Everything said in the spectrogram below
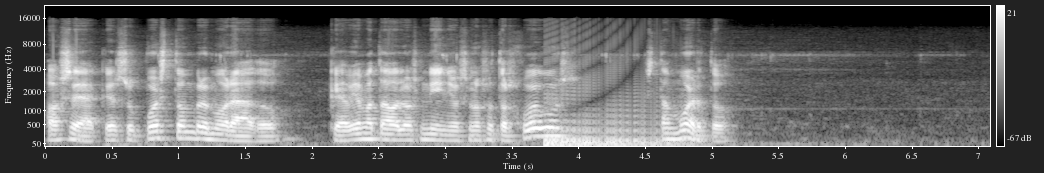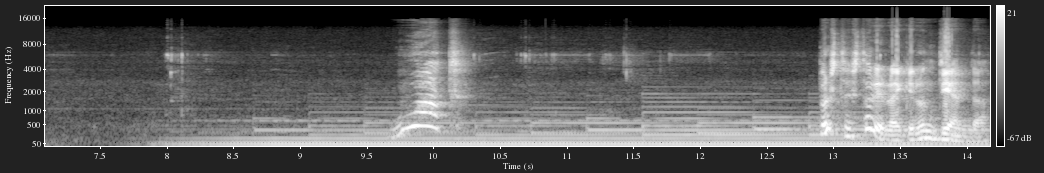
O sea, que el supuesto hombre morado que había matado a los niños en los otros juegos está muerto. ¿What? Pero esta historia no hay quien lo entienda.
